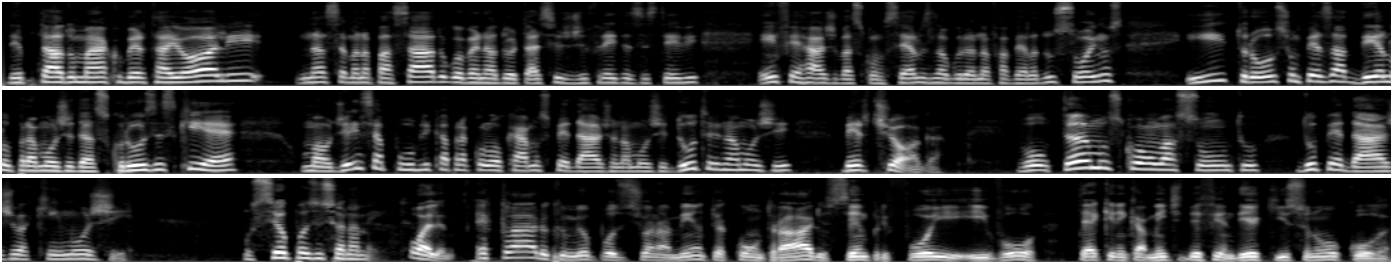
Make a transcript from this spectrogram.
Deputado Marco Bertaioli, na semana passada, o governador Tarcísio de Freitas esteve em Ferraz de Vasconcelos, inaugurando a Favela dos Sonhos, e trouxe um pesadelo para Mogi das Cruzes, que é uma audiência pública para colocarmos pedágio na Mogi Dutra e na Mogi Bertioga. Voltamos com o assunto do pedágio aqui em Mogi. O seu posicionamento? Olha, é claro que o meu posicionamento é contrário, sempre foi e vou tecnicamente defender que isso não ocorra.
